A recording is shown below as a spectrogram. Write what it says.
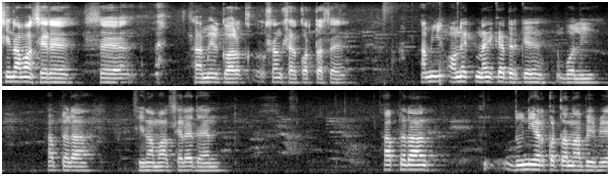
সিনেমা ছেড়ে সে স্বামীর ঘর সংসার করতেছে। আমি অনেক নায়িকাদেরকে বলি, আপনারা সিনেমা ছেড়ে দেন। আপনারা দুনিয়ার কথা না ভেবে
